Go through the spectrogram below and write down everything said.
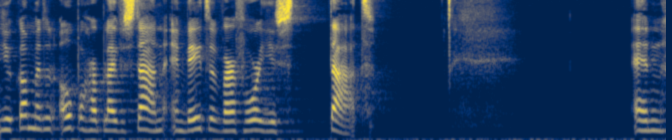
je kan met een open hart blijven staan en weten waarvoor je staat. En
